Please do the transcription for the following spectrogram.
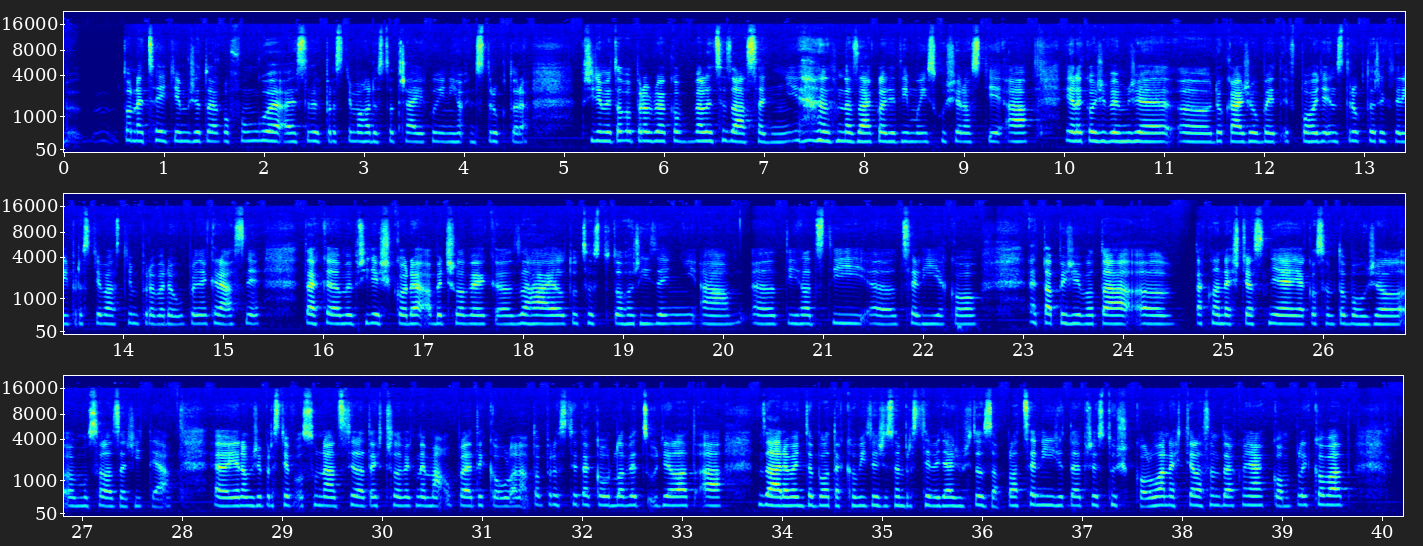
to necítím, že to jako funguje a jestli bych prostě mohla dostat třeba jako jinýho instruktora. Přijde mi to opravdu jako velice zásadní na základě té mojí zkušenosti a jelikož vím, že uh, dokážou být i v pohodě instruktoři, který prostě vás tím provedou úplně krásně, tak uh, mi přijde škoda, aby člověk uh, zahájil tu cestu toho řízení a uh, celý jako etapy života takhle nešťastně, jako jsem to bohužel eh, musela zažít já. Eh, Jenomže prostě v 18 letech člověk nemá úplně ty koule na to prostě takovouhle věc udělat a zároveň to bylo takový, že jsem prostě věděla, že už je to zaplacený, že to je přes tu školu a nechtěla jsem to jako nějak komplikovat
